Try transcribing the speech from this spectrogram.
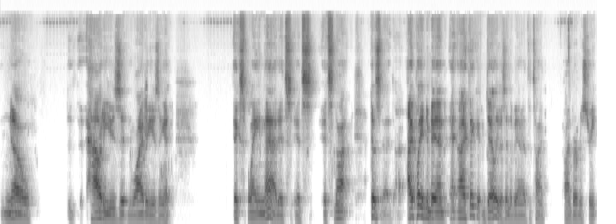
know how to use it and why they're using it explain that it's it's it's not because I played in a band and I think Daly was in the band at the time on Bourbon Street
